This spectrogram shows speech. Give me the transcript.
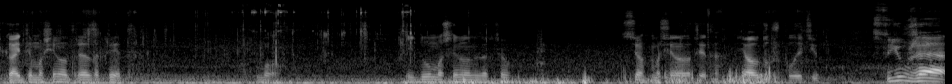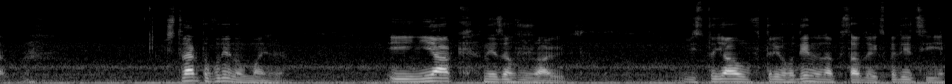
Чекайте, машину треба закрити. Бо йду, машину не закрив. Все, машина закрита. Я в душ полетів. Стою вже четверту годину майже. І ніяк не загружають. Відстояв 3 години, написав до експедиції.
